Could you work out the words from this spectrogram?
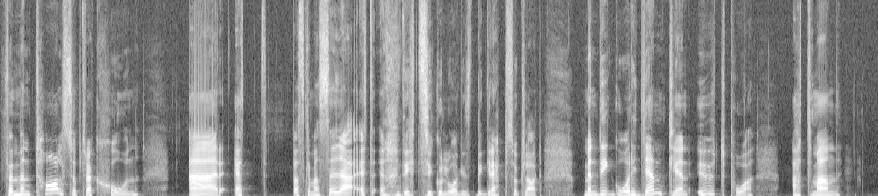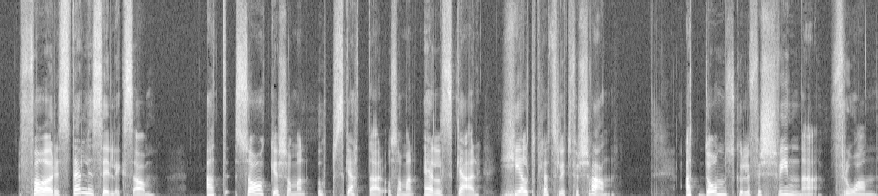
För mental subtraktion är ett, vad ska man säga, ett, det är ett psykologiskt begrepp såklart, men det går egentligen ut på att man föreställer sig liksom att saker som man uppskattar och som man älskar helt plötsligt försvann. Att de skulle försvinna från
